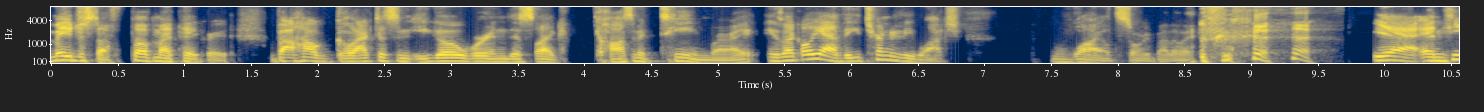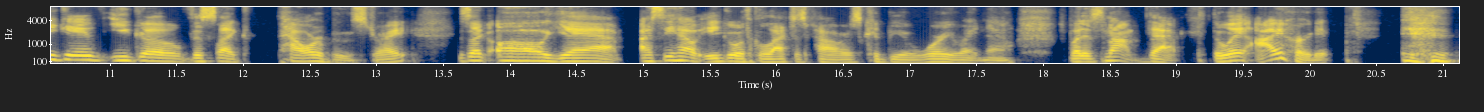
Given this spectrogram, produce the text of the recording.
major stuff above my pay grade, about how Galactus and Ego were in this like cosmic team, right?" He's like, "Oh yeah, the Eternity Watch." Wild story, by the way. Yeah, and he gave Ego this like power boost, right? He's like, "Oh yeah, I see how Ego with Galactus powers could be a worry right now, but it's not that. The way I heard it,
